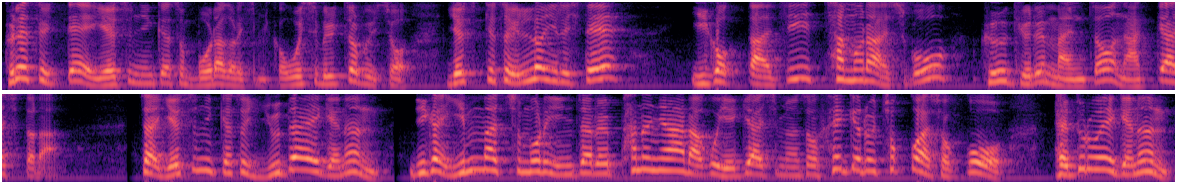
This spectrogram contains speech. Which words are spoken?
그랬을 때 예수님께서 뭐라 그러십니까? 51절 보시죠. 예수께서 일러 이르시되 이것까지 참으라 하시고 그 귀를 만져 낫게 하시더라. 자, 예수님께서 유다에게는 네가 입맞춤으로 인자를 파느냐라고 얘기하시면서 회개를 촉구하셨고 베드로에게는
